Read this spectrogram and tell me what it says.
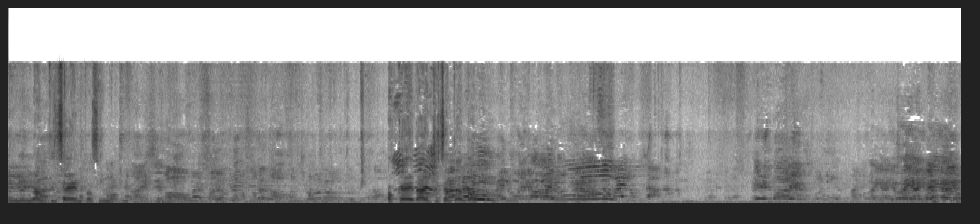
Non ti sento, Simo. Ok, dai, ci sentiamo dopo. Vai Luca, vai Aio, vai Aio, vai Aio!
